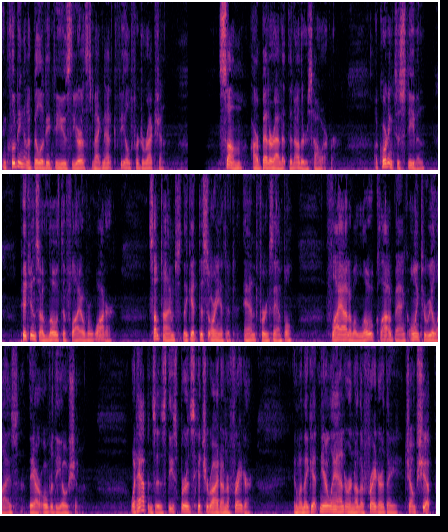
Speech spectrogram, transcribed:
including an ability to use the Earth's magnetic field for direction. Some are better at it than others, however. According to Stephen, pigeons are loath to fly over water. Sometimes they get disoriented and, for example, fly out of a low cloud bank only to realize they are over the ocean. What happens is these birds hitch a ride on a freighter, and when they get near land or another freighter, they jump ship,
